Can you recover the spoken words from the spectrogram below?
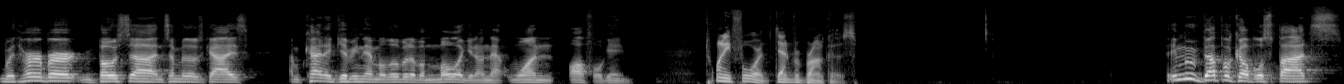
with Herbert and Bosa and some of those guys, I'm kind of giving them a little bit of a mulligan on that one awful game. 24, the Denver Broncos. They moved up a couple spots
